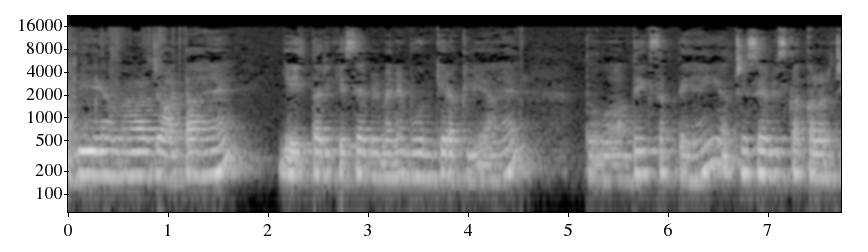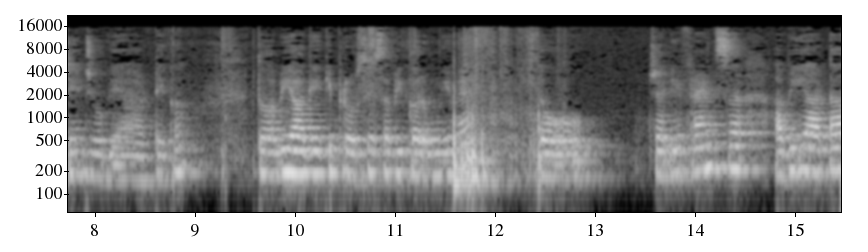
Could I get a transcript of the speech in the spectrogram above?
अभी ये हमारा जो आटा है। ये इस तरीके से अभी मैंने भून के रख लिया है। तो आप देख सकते हैं, ये अच्छे से अभी इसका कलर चेंज हो गया है आटे का। तो अभी आगे की प्रोसेस अभी करूँगी मैं। तो चलिए फ्रेंड्स अभी आटा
